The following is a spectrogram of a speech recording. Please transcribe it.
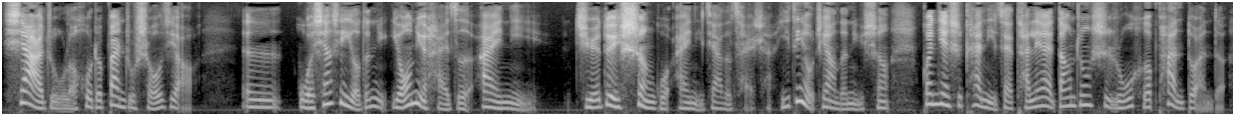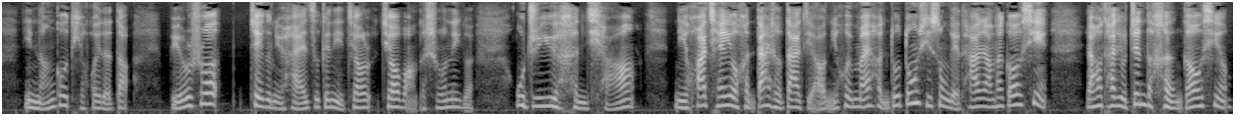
吓住了或者绊住手脚。嗯，我相信有的女有女孩子爱你，绝对胜过爱你家的财产，一定有这样的女生。关键是看你在谈恋爱当中是如何判断的，你能够体会得到。比如说，这个女孩子跟你交交往的时候，那个物质欲很强，你花钱又很大手大脚，你会买很多东西送给她，让她高兴，然后她就真的很高兴。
